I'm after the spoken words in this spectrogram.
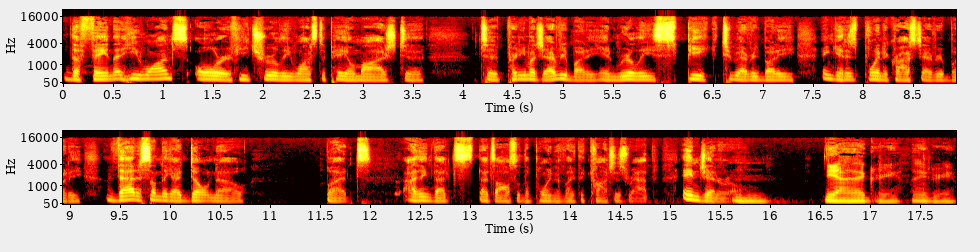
the fame that he wants, or if he truly wants to pay homage to to pretty much everybody and really speak to everybody and get his point across to everybody. That is something I don't know, but I think that's that's also the point of like the conscious rap in general. Yeah, I agree. I agree.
